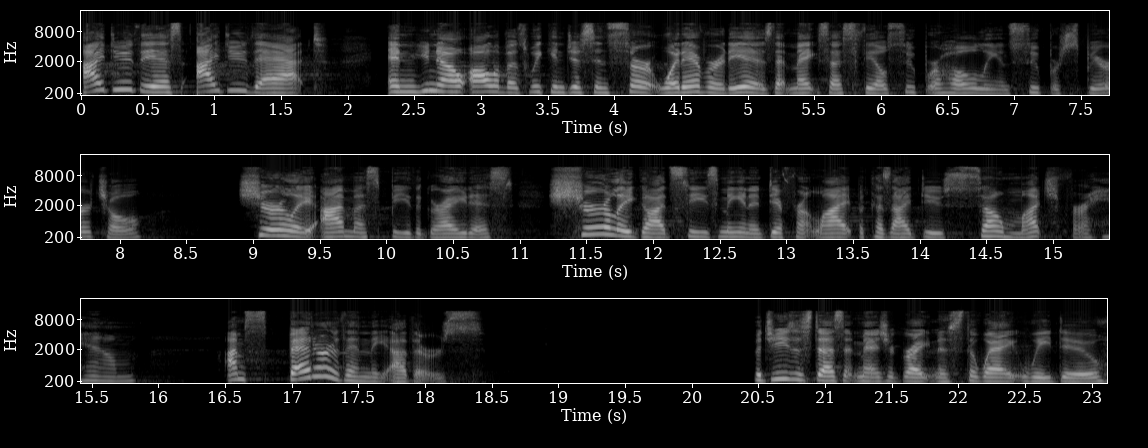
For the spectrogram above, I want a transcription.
I do this, I do that. And you know, all of us, we can just insert whatever it is that makes us feel super holy and super spiritual. Surely I must be the greatest. Surely God sees me in a different light because I do so much for Him. I'm better than the others. But Jesus doesn't measure greatness the way we do.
